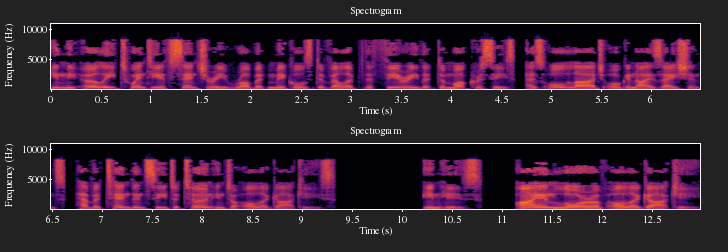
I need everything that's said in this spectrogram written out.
In the early 20th century Robert Michels developed the theory that democracies, as all large organizations, have a tendency to turn into oligarchies. In his «iron law of oligarchy»,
